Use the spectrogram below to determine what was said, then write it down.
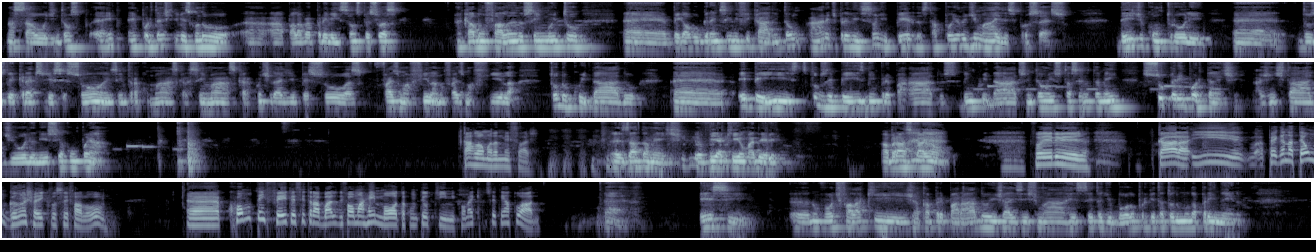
na saúde. Então, é, é importante que, de vez em quando, a, a, palavra prevenção, as pessoas acabam falando sem muito é, pegar algum grande significado. Então, a área de prevenção de perdas está apoiando demais esse processo. Desde o controle é, dos decretos de exceções, entrar com máscara, sem máscara, quantidade de pessoas, faz uma fila, não faz uma fila, todo cuidado, é, EPIs, todos os EPIs bem preparados, bem cuidados. Então, isso está sendo também super importante. A gente está de olho nisso e acompanhar. Carlão mandando mensagem. Exatamente. Eu vi aqui uma dele. Um abraço, Carlão. Foi ele mesmo. Cara, e pegando até um gancho aí que você falou, é, como tem feito esse trabalho de forma remota com o teu time? Como é que você tem atuado? É, esse, eu não vou te falar que já está preparado e já existe uma receita de bolo, porque está todo mundo aprendendo.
